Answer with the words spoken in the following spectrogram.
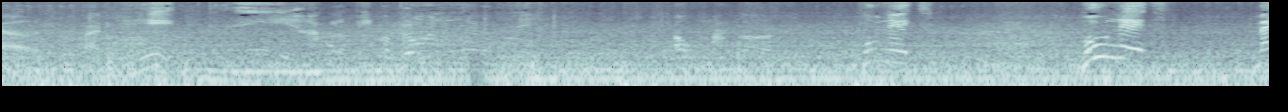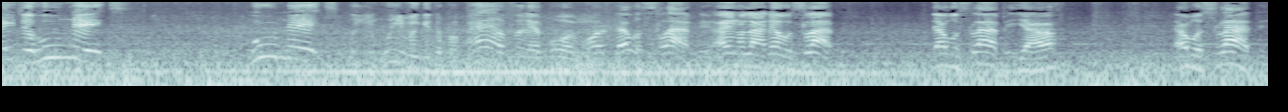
about to get hit. Damn, all the people blowing and everything. Oh my God. Who next? Who next? Major, who next? Who next? We, we even get to prepare for that boy, Mark. That was sloppy. I ain't gonna lie, that was sloppy. That was sloppy, y'all. That was sloppy.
